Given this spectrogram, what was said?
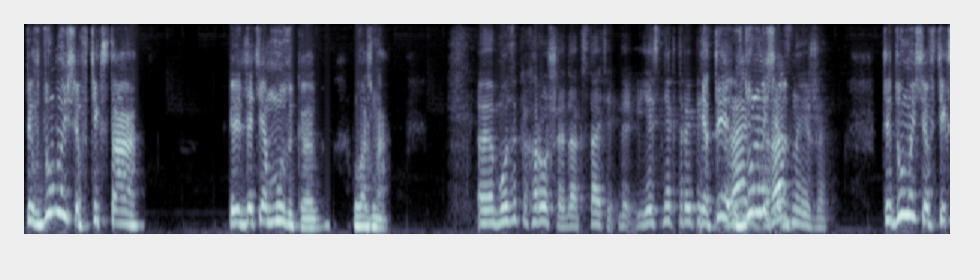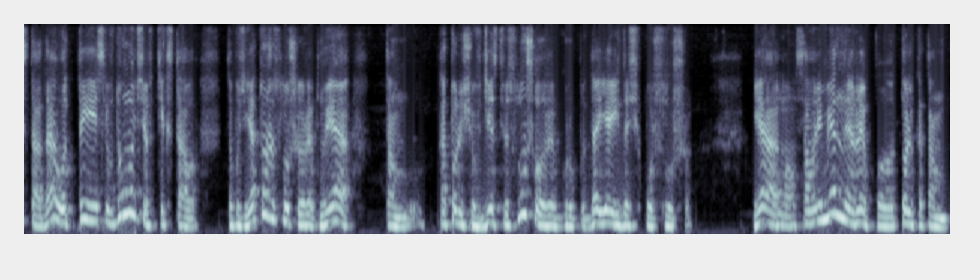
Ты вдумайся в текста, или для тебя музыка важна. Э, музыка хорошая, да, кстати. Есть некоторые песни Нет, ты раз, вдумайся, разные же. Ты думайся в текста, да? Вот ты, если вдумайся в текста, допустим, я тоже слушаю рэп, но я там, который еще в детстве слушал рэп-группы, да, я их до сих пор слушаю. Я ну. современный рэп, э, только там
